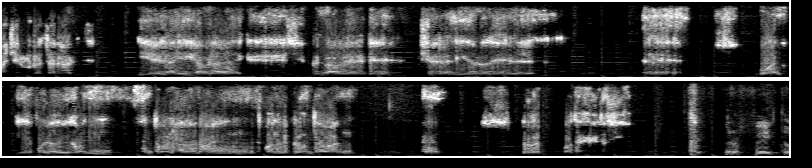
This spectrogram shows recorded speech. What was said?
noche en un restaurante y él ahí hablaba de que siempre iba a ver que yo era el ídolo de él. Eh, y después lo dijo en, en todos lados, ¿no? Cuando le preguntaban eh, los reportajes que hacía. Perfecto,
